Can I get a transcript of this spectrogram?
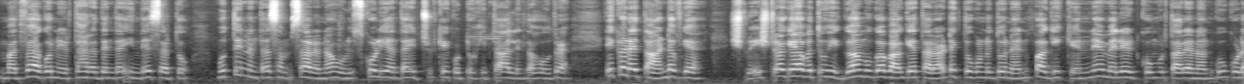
ಮದುವೆ ಆಗೋ ನಿರ್ಧಾರದಿಂದ ಹಿಂದೆ ಸರ್ತು ಮುತ್ತಿನಂಥ ಸಂಸಾರನ ಉಳಿಸ್ಕೊಳ್ಳಿ ಅಂತ ಎಚ್ಚರಿಕೆ ಕೊಟ್ಟು ಹಿತ ಅಲ್ಲಿಂದ ಹೋದರೆ, ಈ ಕಡೆ ತಾಂಡವ್ಗೆ ಶ್ರೇಷ್ಠಗೆ ಅವತ್ತು ಹಿಗ್ಗ ಮುಗ್ಗ ಭಾಗ್ಯ ತರಾಟೆಗೆ ತೊಗೊಂಡಿದ್ದು ನೆನಪಾಗಿ ಕೆನ್ನೆ ಮೇಲೆ ಇಟ್ಕೊಂಡ್ಬಿಡ್ತಾರೆ. ನನಗೂ ಕೂಡ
